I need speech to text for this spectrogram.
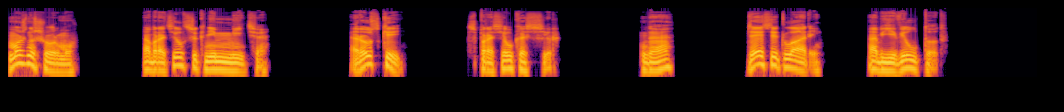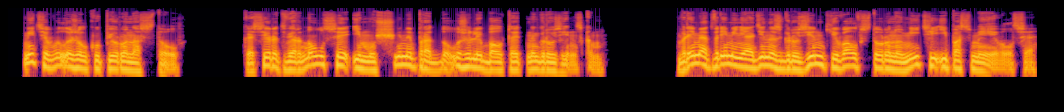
«Можно шаурму?» — обратился к ним Митя. «Русский?» — спросил кассир. «Да». «Десять лари», — объявил тот. Митя выложил купюру на стол. Кассир отвернулся, и мужчины продолжили болтать на грузинском. Время от времени один из грузин кивал в сторону Мити и посмеивался.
